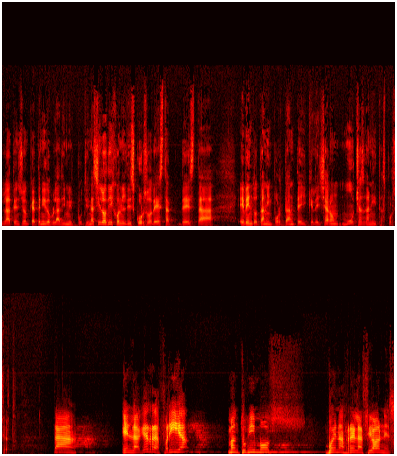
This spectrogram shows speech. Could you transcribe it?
la atención que ha tenido Vladimir Putin. Así lo dijo en el discurso de esta de esta evento tan importante y que le echaron muchas ganitas, por cierto. En la Guerra Fría mantuvimos buenas relaciones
